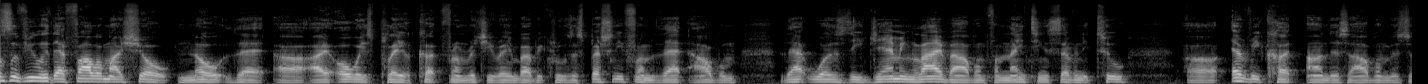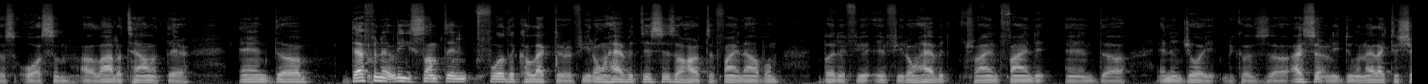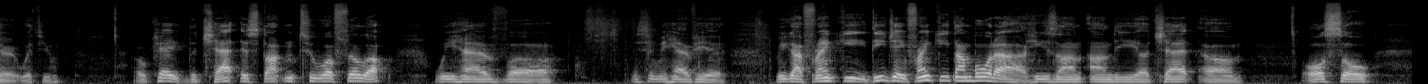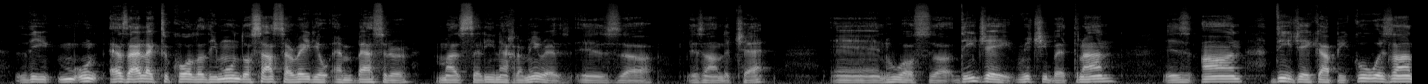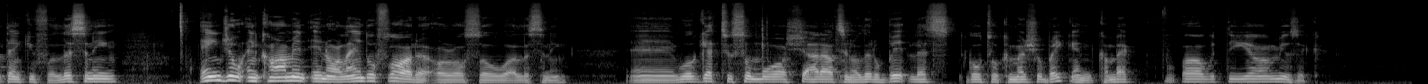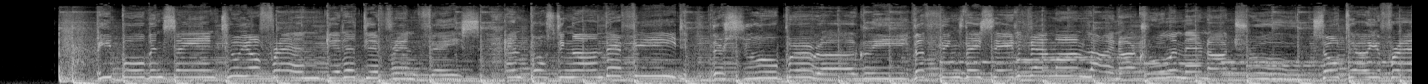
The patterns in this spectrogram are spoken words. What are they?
those of you that follow my show know that uh, I always play a cut from Richie Ray and Bobby Cruz, especially from that album. That was the Jamming Live album from 1972. Uh, every cut on this album is just awesome. A lot of talent there. And uh, definitely something for the collector. If you don't have it, this is a hard to find album. But if you if you don't have it, try and find it and uh, and enjoy it because uh, I certainly do, and I like to share it with you. Okay, the chat is starting to uh, fill up. We have uh, let's see, we have here. We got Frankie DJ Frankie Tambora. He's on on the uh, chat. Um, also, the as I like to call her, the Mundo Salsa Radio ambassador Marcelina Ramirez is uh, is on the chat. And who else? Uh, DJ Richie Bertran is on. DJ Capicu is on. Thank you for listening. Angel and Carmen in Orlando, Florida are also uh, listening. And we'll get to some more shout outs in a little bit. Let's go to a commercial break and come back uh, with the uh, music. People been saying to your friend, get a different face. And posting on their feed, they're super ugly. The things they say to them online are cruel and they're not true. So tell your friend,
